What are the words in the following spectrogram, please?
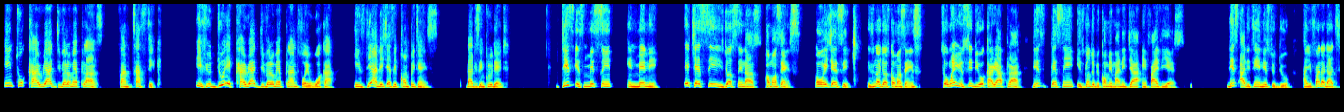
into career development plans. Fantastic. If you do a career development plan for a worker, is there an HSE competence that is included? This is missing in many. HSE is just seen as common sense. Oh, HSE is not just common sense. So when you see the whole career plan, this person is going to become a manager in five years. These are the things he needs to do. And you find out that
